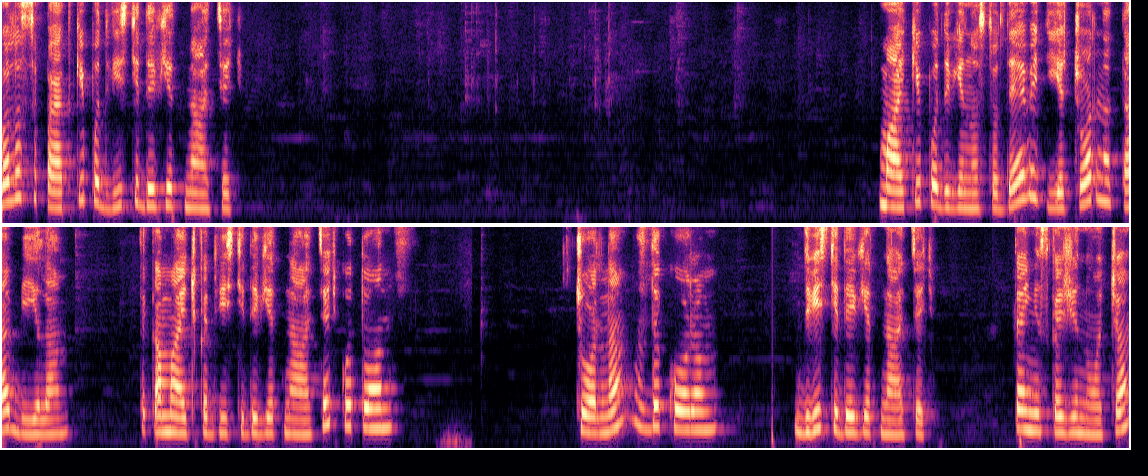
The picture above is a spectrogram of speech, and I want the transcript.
Велосипедки по 219. Майки по 99 є чорна та біла. Така маєчка 219 котон. Чорна з декором 219. Теніска жіноча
